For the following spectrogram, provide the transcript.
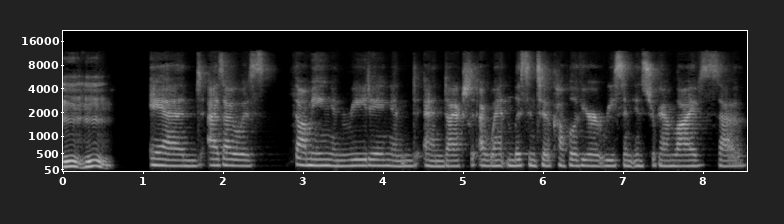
Mm-hmm. And as I was thumbing and reading and and I actually I went and listened to a couple of your recent Instagram lives uh,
